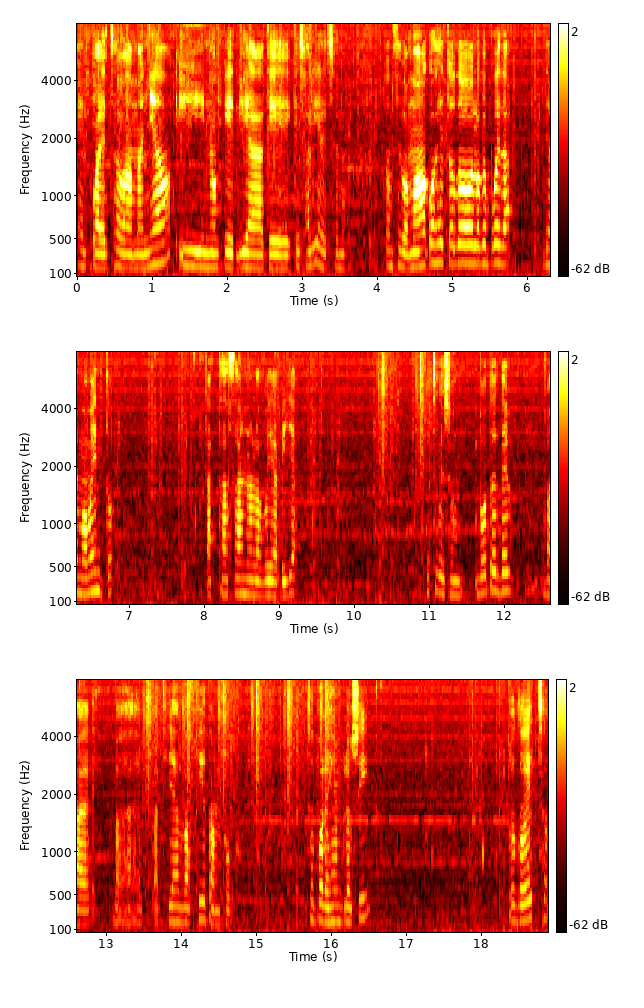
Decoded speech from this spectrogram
el cual estaba amañado y no quería que, que saliésemos. Entonces vamos a coger todo lo que pueda, de momento. Las tazas no las voy a pillar. ¿Esto qué son? Botes de... Vale, va- pastillas vacías tampoco. Esto, por ejemplo, sí. Todo esto.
